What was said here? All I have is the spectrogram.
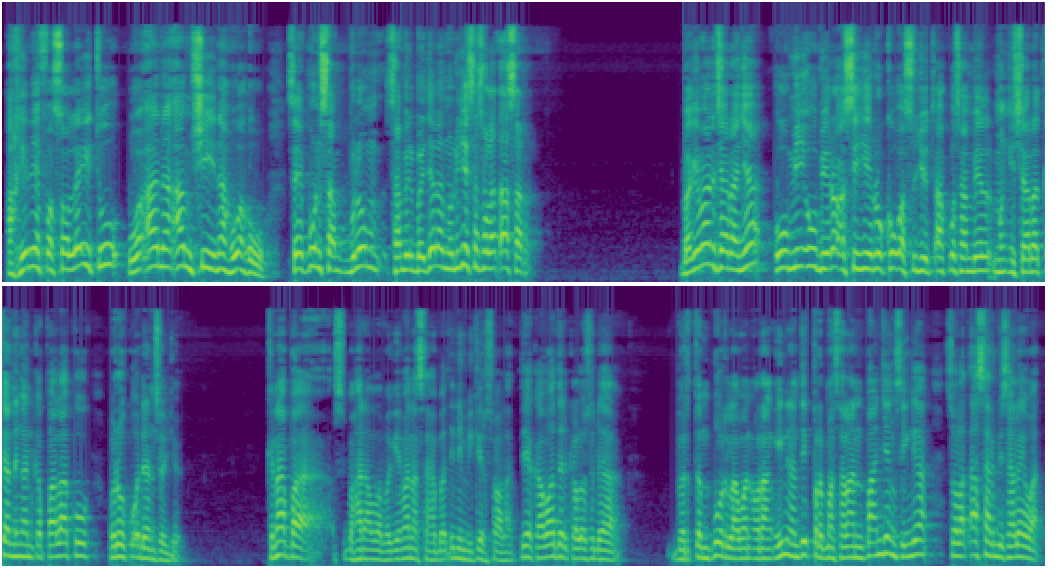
Akhirnya fasallaitu wa ana amshi nahwahu. Saya pun belum sambil berjalan menuju saya salat asar. Bagaimana caranya? Umi ubi ra'sihi ruku' wa sujud. Aku sambil mengisyaratkan dengan kepalaku ruku' dan sujud. Kenapa? Subhanallah bagaimana sahabat ini mikir salat. Dia khawatir kalau sudah bertempur lawan orang ini nanti permasalahan panjang sehingga salat asar bisa lewat.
